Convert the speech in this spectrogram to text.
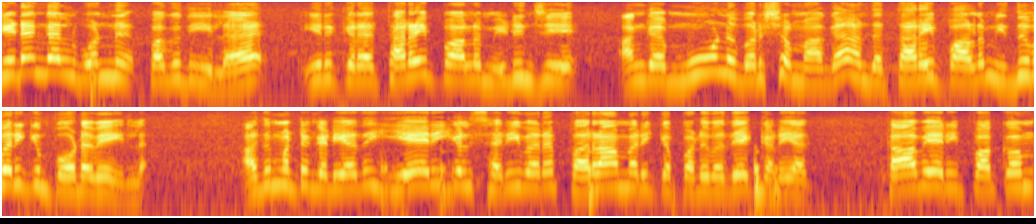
கிடங்கல் ஒன்று பகுதியில் இருக்கிற தரைப்பாலம் இடிஞ்சு அங்கே மூணு வருஷமாக அந்த தரைப்பாலம் இதுவரைக்கும் போடவே இல்லை. அது மட்டும் கிடையாது ஏரிகள் சரிவர பராமரிக்கப்படுவதே கிடையாது. காவேரி பக்கம்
